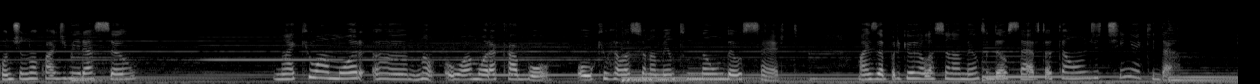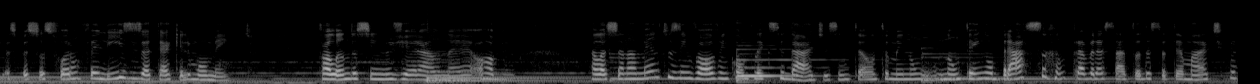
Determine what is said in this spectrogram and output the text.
continua com admiração. Não é que o amor, uh, não, o amor acabou ou que o relacionamento não deu certo, mas é porque o relacionamento deu certo até onde tinha que dar. As pessoas foram felizes até aquele momento. Falando assim no geral, né? Óbvio, relacionamentos envolvem complexidades, então também não, não tenho braço para abraçar toda essa temática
